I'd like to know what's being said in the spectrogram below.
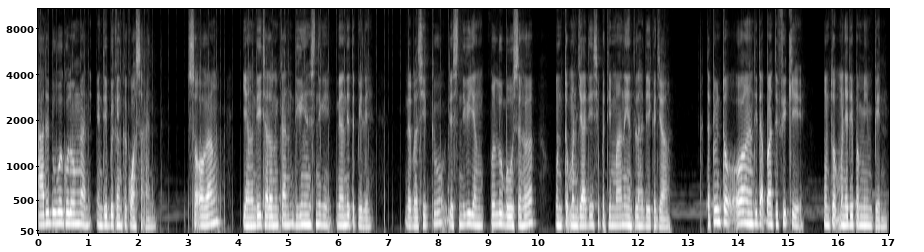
ada dua golongan yang diberikan kekuasaan seorang yang dicalonkan dirinya sendiri dan dia terpilih. Dari situ, dia sendiri yang perlu berusaha untuk menjadi seperti mana yang telah dia kejar. Tapi untuk orang yang tidak pernah terfikir untuk menjadi pemimpin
